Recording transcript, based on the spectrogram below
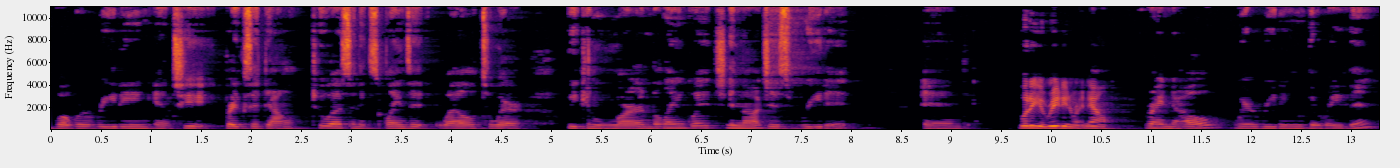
what we're reading and she breaks it down to us and explains it well to where we can learn the language and not just read it. And What are you reading right now? right now we're reading The Raven.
